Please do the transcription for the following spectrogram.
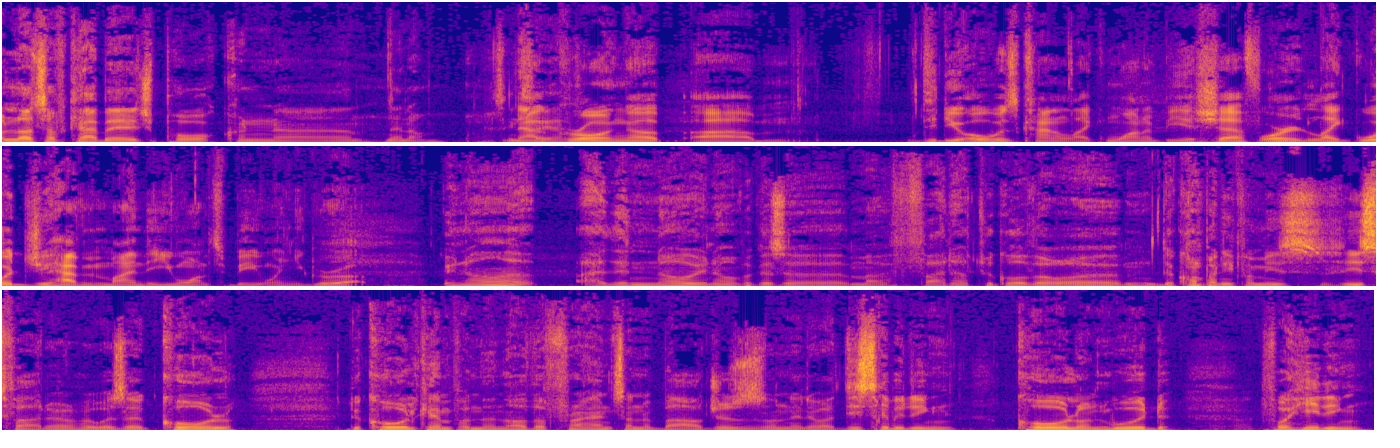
Uh, lots of cabbage, pork, and, uh, you know. now, growing up, um, did you always kind of like want to be a chef, or like what did you have in mind that you wanted to be when you grew up? You know, I didn't know, you know, because uh, my father took over um, the company from his his father. It was a coal. The coal came from the north of France on the barges, and they were distributing coal and wood for heating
